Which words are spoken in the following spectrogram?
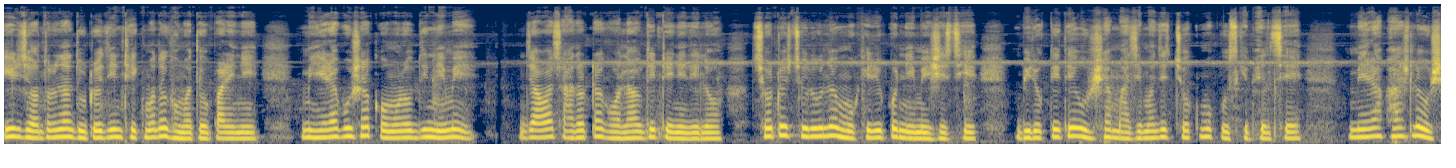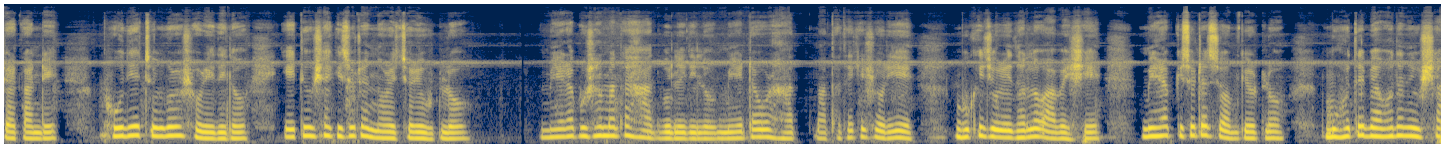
এর যন্ত্রণা দুটো দিন ঠিকমতো ঘুমাতেও পারেনি। মেয়েরা উষার কোমর অবধি নেমে যাওয়া চাদরটা গলা অবধি টেনে দিল। ছোট চুলগুলো মুখের উপর নেমে এসেছে। বিরক্তিতে উষা মাঝে মাঝে চোখ মুখ কুচকে ফেলছে। মেয়েরা ফাঁসলো উষার কাণ্ডে। ফু দিয়ে চুলগুলো সরিয়ে দিল। এতে উষা কিছুটা নড়ে চড়ে উঠল। মেয়েরা পুষার মাথায় হাত বলে দিল। মেয়েটা ওর হাত মাথা থেকে সরিয়ে বুকে জড়িয়ে ধরলো আবেশে। মেয়েরাব কিছুটা চমকে উঠল। মুহূর্তের ব্যবধানে উষা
